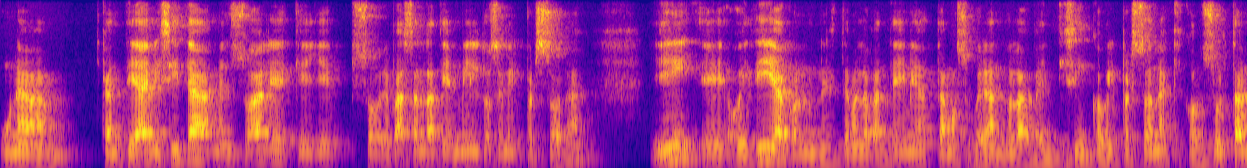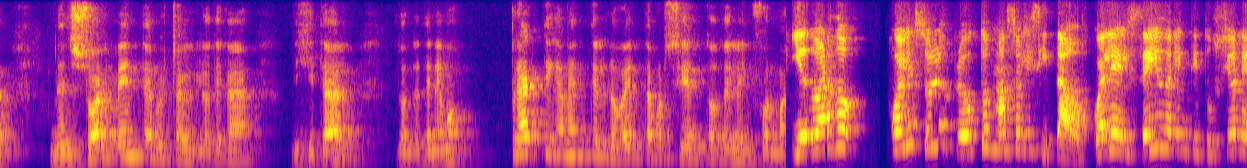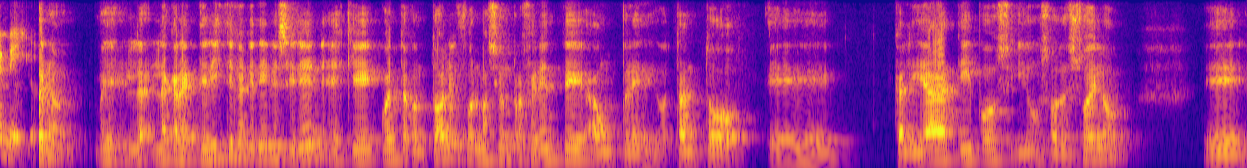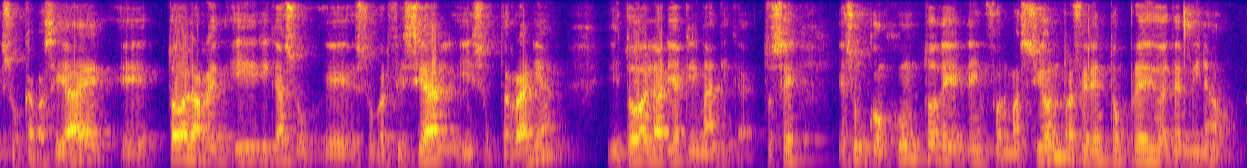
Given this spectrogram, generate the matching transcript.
una cantidad de visitas mensuales que sobrepasan las 10.000, 12.000 personas. Y eh, hoy día, con el tema de la pandemia, estamos superando las 25.000 personas que consultan mensualmente a nuestra biblioteca digital, donde tenemos prácticamente el 90% de la información. Y Eduardo, ¿cuáles son los productos más solicitados? ¿Cuál es el sello de la institución en ellos? Bueno, eh, la, característica que tiene Siren es que cuenta con toda la información referente a un predio, tanto eh, calidad, tipos y uso de suelo, eh, sus capacidades, toda la red hídrica superficial y subterránea y toda el área climática. Entonces, es un conjunto de información referente a un predio determinado.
